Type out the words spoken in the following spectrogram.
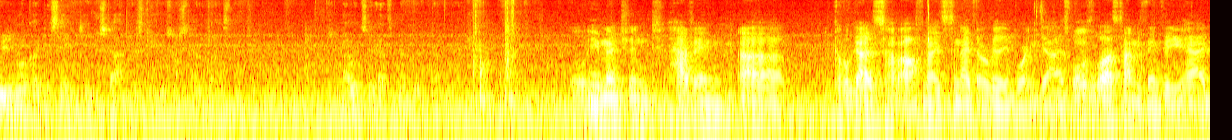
we didn't look like the same team starting this game as we started last night. So I would say that's mental toughness. Well, you mentioned having uh, couple guys have off nights tonight that were really important guys. When was the last time you think that you had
